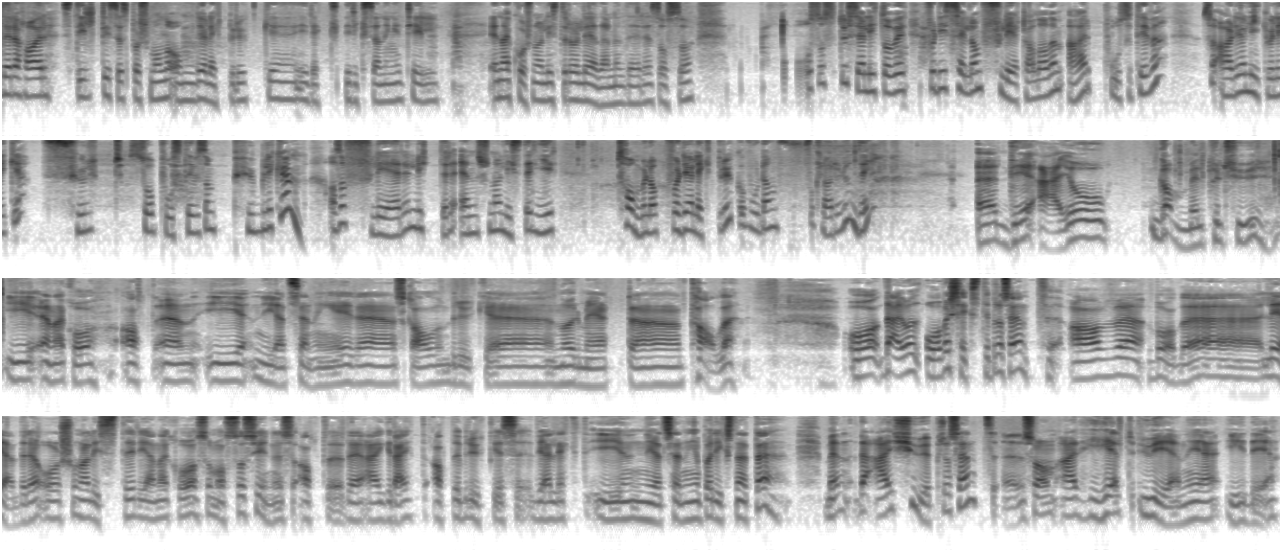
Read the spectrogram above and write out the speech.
Dere har stilt disse spørsmålene om dialektbruk eh, i rikssendinger til NRK-journalister og lederne deres også. Og så stusser jeg litt over, fordi selv om flertallet av dem er positive, så er de allikevel ikke fullt så positive som publikum. Altså flere lyttere enn journalister gir tommel opp for dialektbruk. Og hvordan forklarer du det? Eh, det er jo gammel kultur i NRK at en i nyhetssendinger eh, skal bruke normert eh, tale. Og det er jo over 60 av eh, både ledere og journalister i NRK som også synes at det er greit at det brukes dialekt i nyhetssendinger på riksnettet. Men det er 20% som er helt uenige i det.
